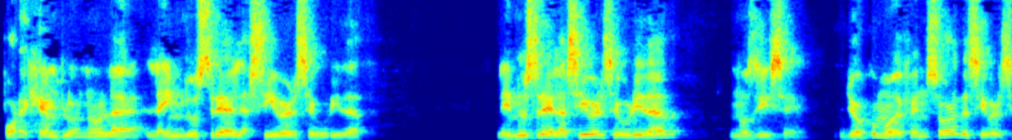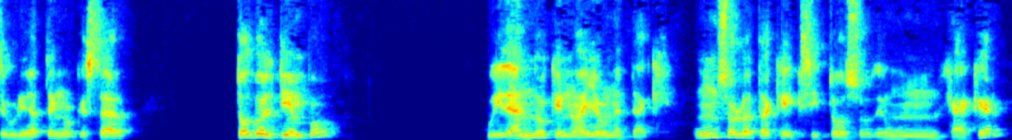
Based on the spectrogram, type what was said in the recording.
por ejemplo, ¿no? la, la industria de la ciberseguridad. La industria de la ciberseguridad nos dice, yo como defensor de ciberseguridad tengo que estar todo el tiempo cuidando que no haya un ataque. Un solo ataque exitoso de un hacker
